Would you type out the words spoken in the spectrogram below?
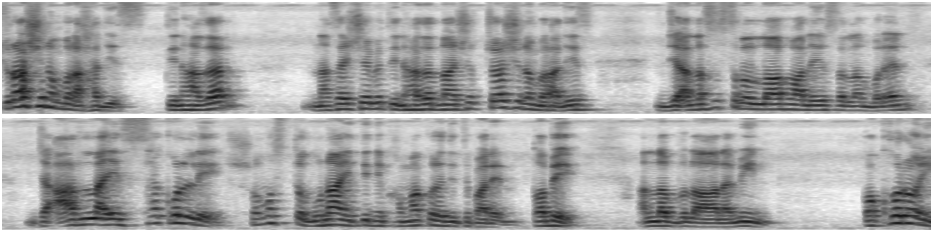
চুরাশি নম্বর হাদিস। তিন হাজার নাসাই শরীফের তিন হাজার নয়শো চুরাশি নম্বর হাদিস, যে আল্লাহ সাল্লাহ আলী সাল্লাম বলেন যে আল্লাহ ইচ্ছা করলে সমস্ত গুণাই তিনি ক্ষমা করে দিতে পারেন। তবে আল্লাহবুল্লাহ আলমিন কখনোই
